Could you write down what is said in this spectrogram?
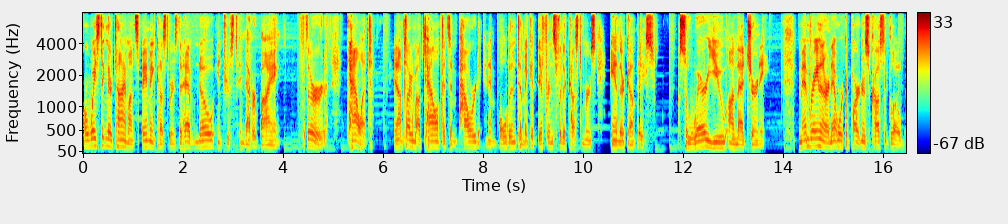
or wasting their time on spamming customers that have no interest in ever buying. Third, talent. And I'm talking about talent that's empowered and emboldened to make a difference for their customers and their companies. So, where are you on that journey? Membrain and our network of partners across the globe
